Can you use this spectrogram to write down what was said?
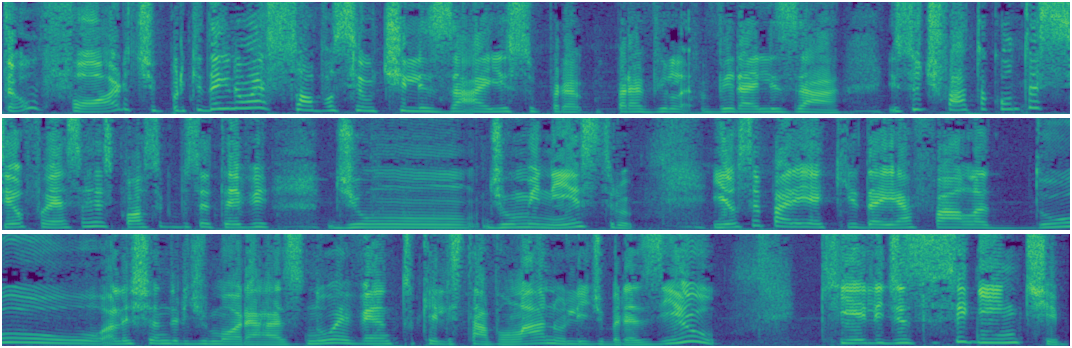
tão forte, porque daí não é só você utilizar isso para viralizar. Isso de fato aconteceu, foi essa resposta que você teve de um, de um ministro. E eu separei aqui daí a fala do Alexandre de Moraes no evento que eles estavam lá no Lide Brasil, que ele disse o seguinte:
